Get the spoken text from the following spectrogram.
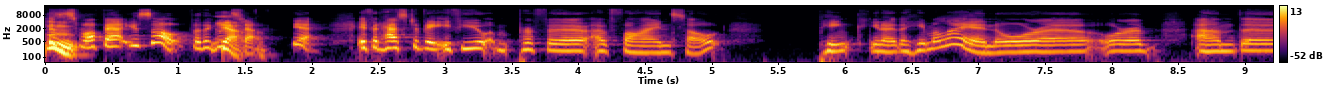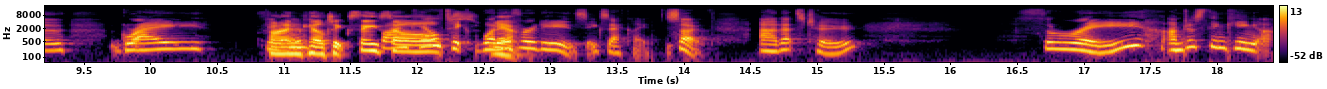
Mm. Swap out your salt for the good Yeah. stuff. Yeah. If it has to be, if you prefer a fine salt, pink, you know, the Himalayan or a, or a, um, the grey, Fine know, Celtic sea fine salt. Celtic, yeah. whatever it is. Exactly. So uh, that's two. Three. I'm just thinking. uh,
